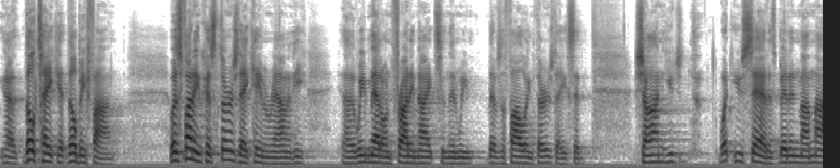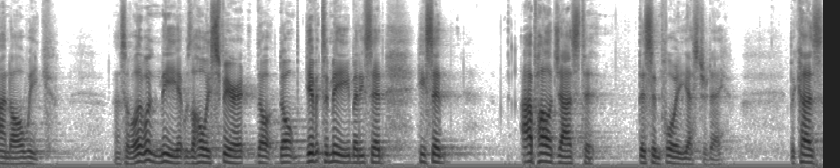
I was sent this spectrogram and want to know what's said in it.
You know, they'll take it, they'll be fine. It was funny because Thursday came around and he, uh, we met on Friday nights, and then we, that was the following Thursday. He said, Sean, you, what you said has been in my mind all week. I said, Well, it wasn't me, it was the Holy Spirit. Don't, don't give it to me. But he said, he said, I apologize to this employee yesterday because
